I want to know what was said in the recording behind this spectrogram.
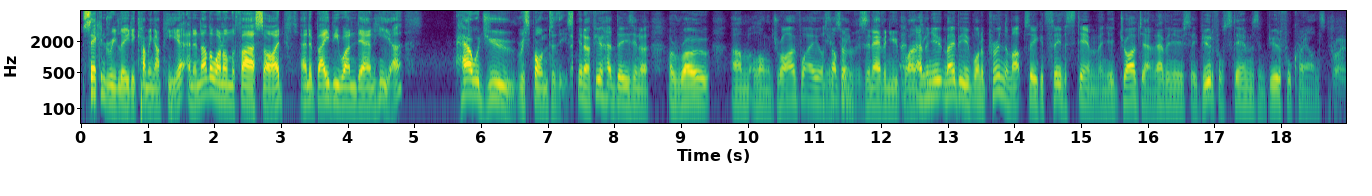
secondary leader coming up here, and another one on the far side, and a baby one down here. How would you respond to this? You know, if you had these in a, a row um, along a driveway or Yeah, something, sort of as an avenue planting. avenue, maybe you'd want to prune them up so you could see the stem and you'd drive down an avenue, see beautiful stems and beautiful crowns. Right.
